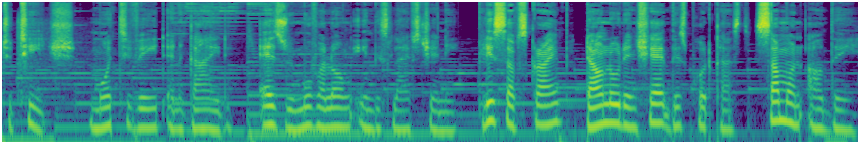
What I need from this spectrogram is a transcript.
to teach, motivate, and guide as we move along in this life's journey. Please subscribe, download, and share this podcast. Someone out there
